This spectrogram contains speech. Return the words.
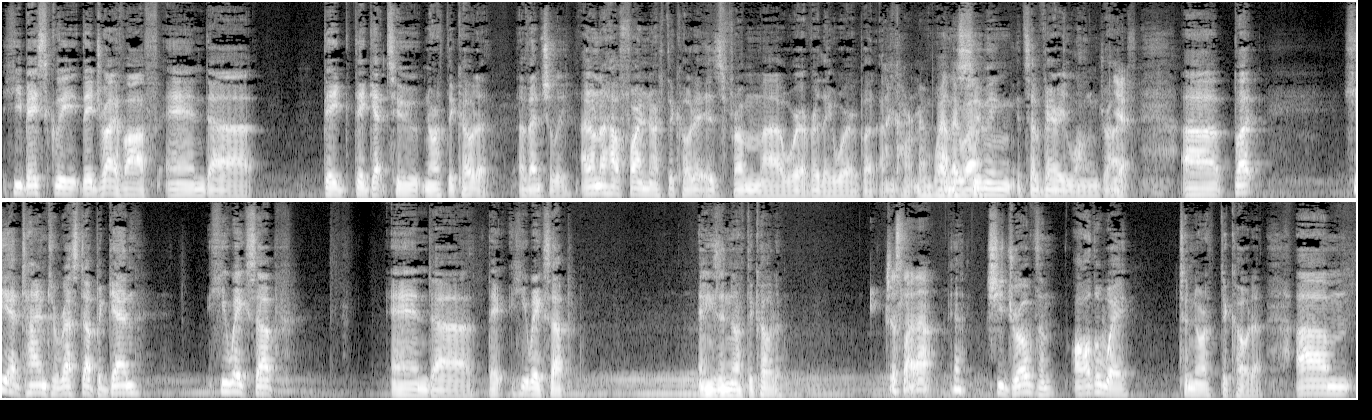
he basically they drive off and uh, they they get to North Dakota eventually. I don't know how far North Dakota is from uh, wherever they were, but I can't remember where I'm they were. assuming it's a very long drive. Uh, but he had time to rest up again. He wakes up, and uh, they, he wakes up, and he's in North Dakota. just like that. Yeah. She drove them all the way to North Dakota. Um,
